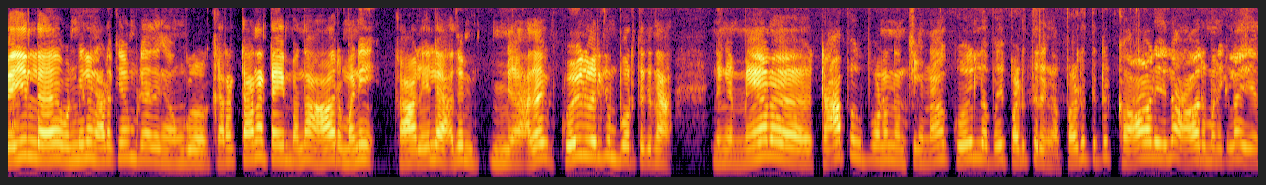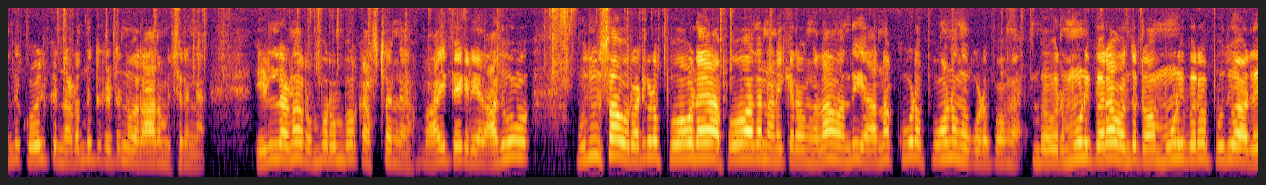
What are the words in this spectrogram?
வெயிலில் உண்மையில நடக்கவே முடியாதுங்க. உங்களுக்கு கரெக்டான டைம் பார்த்தா ஆறு மணி காலையில் அதுவும் அதாவது கோயில் வரைக்கும் போகிறதுக்கு தான். நீங்கள் மேலே டாப்புக்கு போகணும்னு நினச்சிங்கன்னா கோயிலில் போய் படுத்துருங்க. படுத்துட்டு காலையில் ஆறு மணிக்கெல்லாம் எழுந்து கோயிலுக்கு நடந்துட்டு ரிட்டர்ன் வர ஆரம்பிச்சிருங்க. இல்லைன்னா ரொம்ப ரொம்ப கஷ்டங்க. வாய்ப்பே கிடையாது. அதுவும் புதுசாக ஒரு வாட்டி கூட போகல போகாதன்னு நினைக்கிறவங்கலாம் வந்து யாருன்னா கூட போனவங்க கூட போங்க. இப்போ ஒரு மூணு பேராக வந்துட்டோம் மூணு பேரும் புது ஆள்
